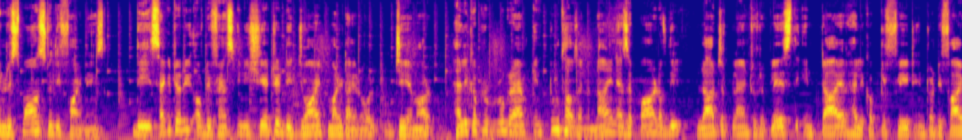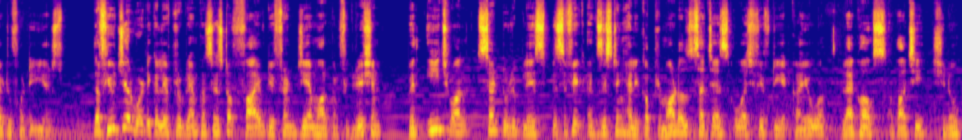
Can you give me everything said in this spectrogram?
In response to the findings, the Secretary of Defense initiated the Joint Multi-Role JMR helicopter program in 2009 as a part of the larger plan to replace the entire helicopter fleet in 25 to 40 years. The future vertical lift program consists of 5 different JMR configuration with each one set to replace specific existing helicopter models such as OH-58 Kiowa, Blackhawks, Apache, Chinook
